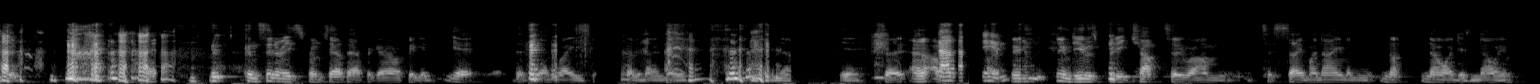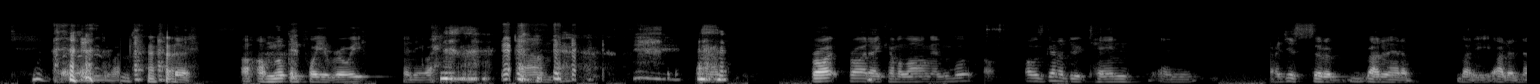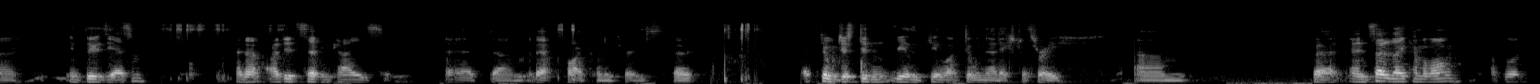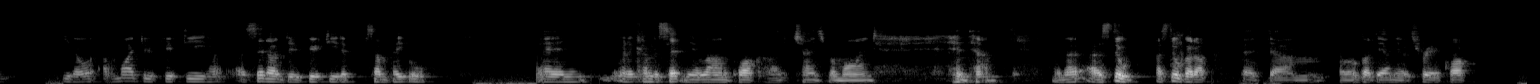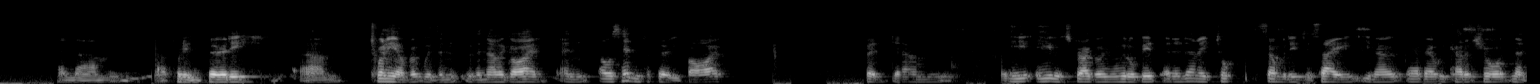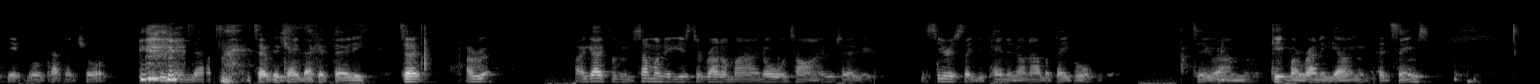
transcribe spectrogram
good. Considering he's from South Africa, I figured, yeah, that's the only way he's got to know me. And, uh, yeah, so and I, Shout out I assumed, assumed he was pretty chuffed to um to say my name and not know I didn't know him. So, anyway, so I- I'm looking for you, Rui. Anyway, um, um, Friday come along and I was going to do ten, and I just sort of running out of bloody I don't know enthusiasm, and I, I did seven k's at um, about five twenty three. So I still just didn't really feel like doing that extra three. Um, but and Saturday come along, I thought, you know, I might do 50. I- I said I'd do 50 to some people, And when it come to setting the alarm clock, I changed my mind, and um, and I, I still I still got up at um, I got down there at three o'clock, and um, I put in thirty, um, 20 of it with an, with another guy, and I was heading for thirty five, but um, he he was struggling a little bit, and it only took somebody to say, you know, how about we cut it short, and that's it, we're cutting it short, and um, so we came back at thirty. So I, I go from someone who used to run on my own all the time to seriously dependent on other people to um, keep my running going, it seems.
